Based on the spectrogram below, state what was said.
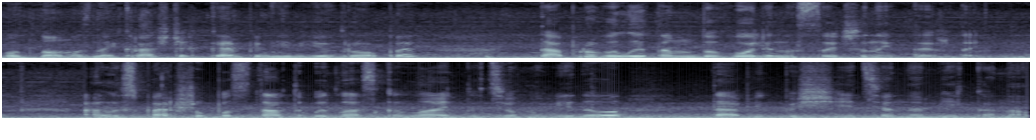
в одному з найкращих кемпінгів Європи та провели там доволі насичений тиждень. Але спершу поставте, будь ласка, лайк до цього відео та підпишіться на мій канал.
